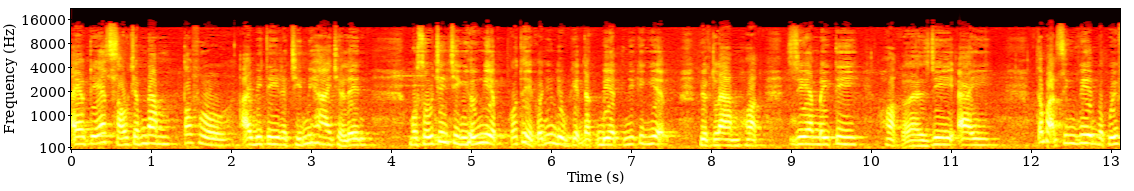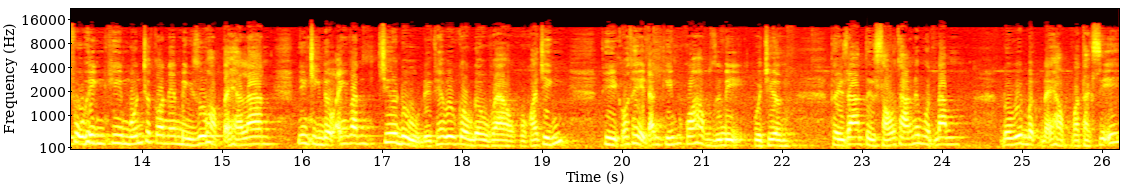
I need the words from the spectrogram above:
IELTS 6.5, TOEFL IBT là 92 trở lên. Một số chương trình hướng nghiệp có thể có những điều kiện đặc biệt như kinh nghiệm việc làm hoặc GMAT hoặc là GIE. Các bạn sinh viên và quý phụ huynh khi muốn cho con em mình du học tại Hà Lan nhưng trình độ Anh văn chưa đủ để theo yêu cầu đầu vào của khóa chính thì có thể đăng ký một khóa học dự bị của trường. Thời gian từ 6 tháng đến 1 năm đối với bậc đại học và thạc sĩ.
